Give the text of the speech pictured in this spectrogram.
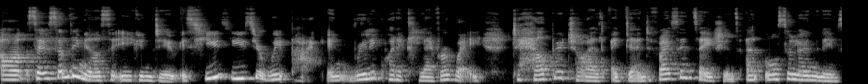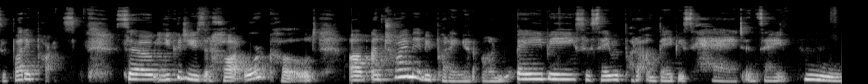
Um, so something else that you can do is use, use your wheat pack in really quite a clever way to help your child identify sensations and also learn the names of body parts. So you could use it hot or cold um, and try maybe putting it on baby. So say we put it on baby's head and say, hmm,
